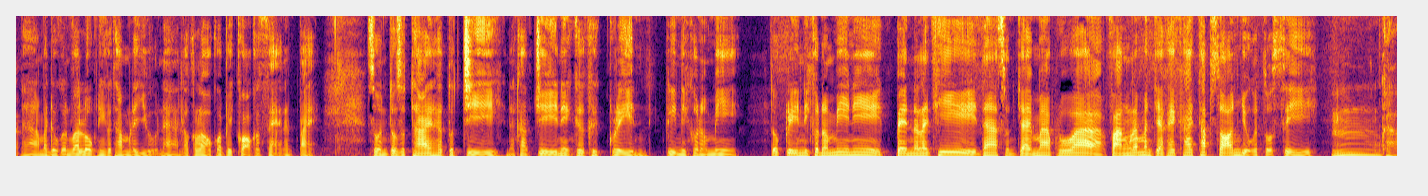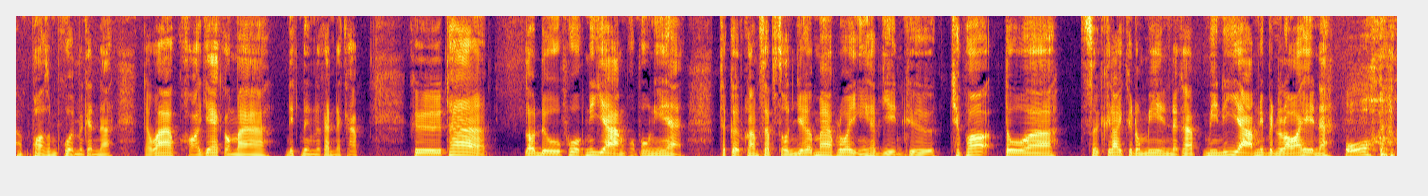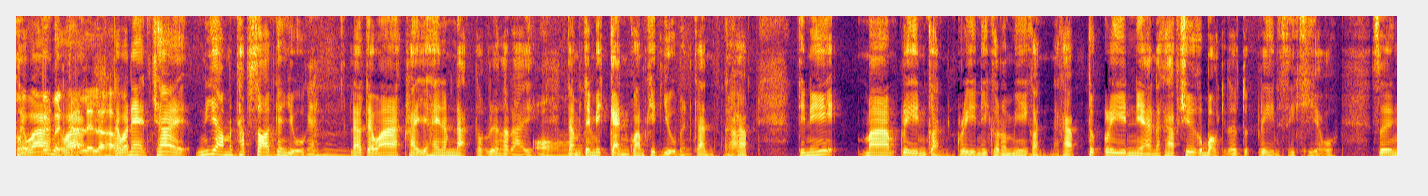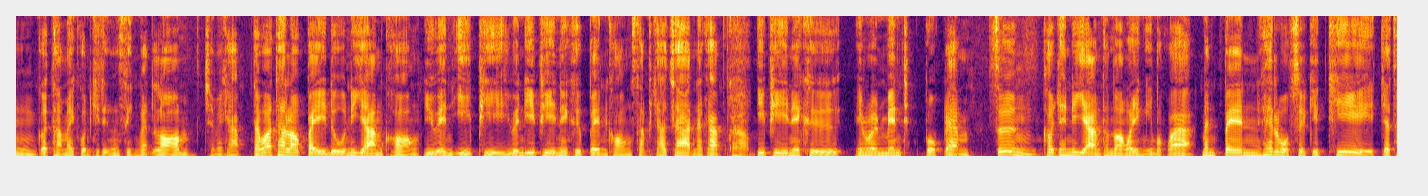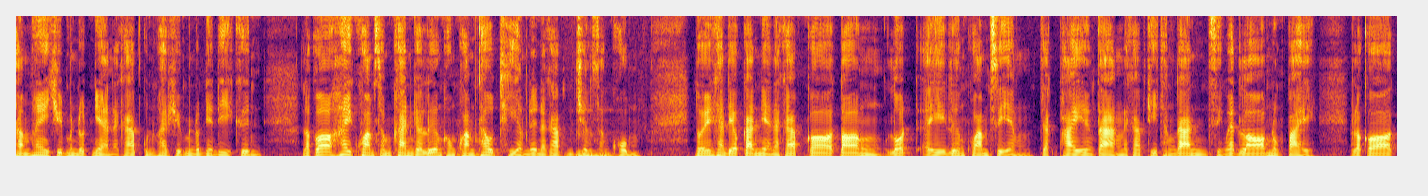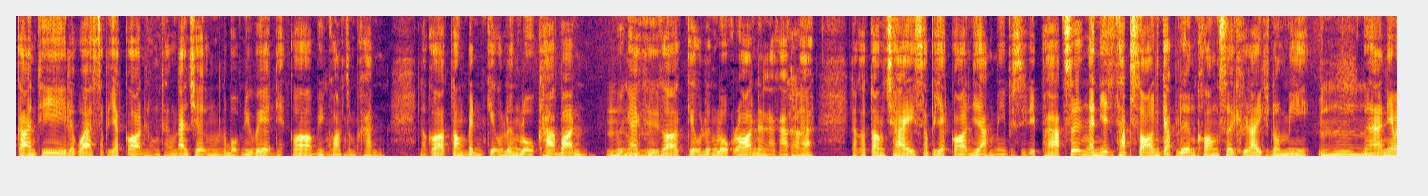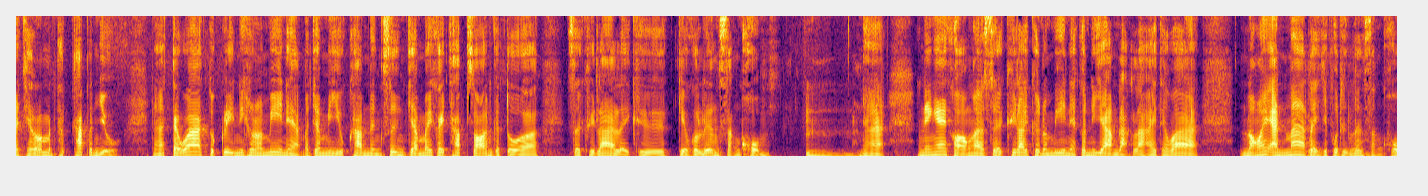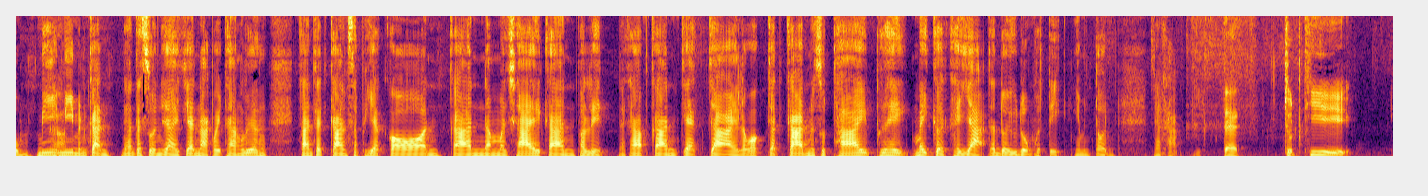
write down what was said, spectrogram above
นะฮะมาดูกันว่าโลกนี้ก็ทำอะไรอยู่นะแล้วก็เราก็ไปเกาะกระแสนั้นไป ส่วนตัวสุดท้ายนะครับตัว G นะครับ G นี่ก็คือ green green economy ตัว green economy นี่เป็นอะไรที่น่าสนใจมาก เพราะว่าฟังแล้วมันจะคล้ายๆ ทับซ้อนอยู่กับตัว C อืมครับพอสมควรเหมือนกันนะ แต่ว่าขอแยกออกมานิดนึงแล้วกันนะครับ คือถ้า เราดูพวกนิยามของพวกนี้เนี่ยจะเกิดความสับสนเยอะมากเพราะว่าอย่างนี้ครับยีนคือ เฉพาะตัว circular economy นะครับมีนิยามนี่เป็นร้อยนะโอ้แต่ว่าไม่เหมือนกันเลยเหรอครับแต่ว่าเนี่ยใช่นิยามมันทับซ้อนกันอยู่ไงแล้วแต่ว่าใครจะให้น้ำหนักกับเรื่องอะไรอ๋อแต่มันจะมีแก่นความคิดอยู่เหมือนกันนะคครัรับบทีนี้ มากรีนก่อนกรีนอีโคโนมีก่อนนะครับตัวกรีนเนี่ยนะครับชื่อก็บอกอยู่แล้วตัวกรีนสีเขียว ซึ่งก็ทำให้คนคิดถึงเรื่องสิ่งแวดล้อมใช่ไหมครับ แต่ว่าถ้าเราไปดูนิยามของ UNEP UNEP นี่คือเป็นของสหประชาชาตินะครับครับ EP นี่คือ Environment Program ซึ่งเขาใช้นิยามทำนองว่าอย่างนี้บอกว่า มันเป็นให้ระบบเศรษฐกิจที่จะทำให้ชีวิตมนุษย์เนี่ยนะครับคุณภาพชีวิตมนุษย์เนี่ยดีขึ้น แล้วก็ให้ความสำคัญกับเรื่องของความเท่าเทียมด้วยนะครับในเชิงสังคม โดยในขณะเดียวกันเนี่ยนะครับก็ต้องลดไอ้เรื่องความเสี่ยงจากภัยต่างๆนะครับที่ทางด้านสิ่งแวดล้อมลงไป แล้วก็การที่เรียกว่าทรัพยากรของทางด้านเชิงระบบนิเวศเนี่ยก็มีความสำคัญ แล้วก็ต้องเป็นเกี่ยวเรื่องโลคาร์บอนพูดง่ายๆคือก็เกี่ยวเรื่องโลกร้อนนี่แหละครับครับนะแล้วก็ต้องใช้ทรัพยากรอย่างมีประสิทธิภาพ ซึ่งอันนี้จะทับซ้อนกับเรื่องของ circular economy นะฮะเนี่ยมันเห็นว่ามันทับๆกันอยู่นะแต่ว่าตัว green economy เนี่ยมันจะมีอยู่คำหนึ่งซึ่งจะไม่ค่อยทับซ้อนกับตัว circular เลยคือ เกี่ยวกับเรื่องสังคมอืม นะฮะในแง่ของเอ่อ circular economy เนี่ยก็นิยามหลากหลาย แต่ว่าน้อยอันมากเลยจะพูดถึงเรื่องสังคม มีครับมีเหมือนกันนะแต่ส่วนใหญ่จะหนักไปทางเรื่องการจัดการทรัพยากร การนำมาใช้การผลิตนะครับ การแจกจ่ายแล้วก็จัดการเป็นสุดท้ายเพื่อให้ไม่เกิดขยะโดยอุดมคตินี่เป็นต้นนะครับ แต่จุดที่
